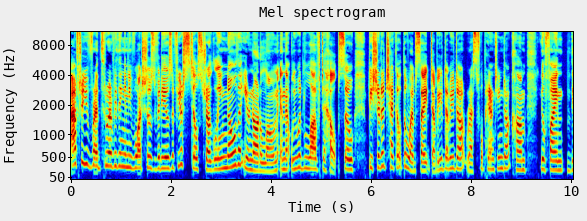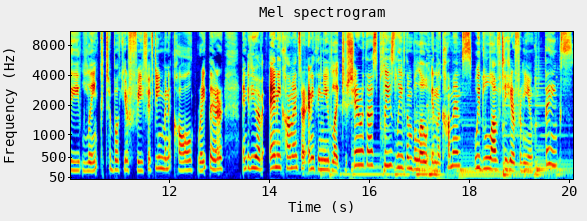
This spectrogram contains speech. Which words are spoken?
after you've read through everything and you've watched those videos, if you're still struggling, know that you're not alone and that we would love to help. So be sure to check out the website, www.restfulparenting.com. You'll find the link to book your free 15 minute call right there. And if you have any comments or anything you'd like to share with us, please leave them below in the comments. We'd love to hear from you. Thanks.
